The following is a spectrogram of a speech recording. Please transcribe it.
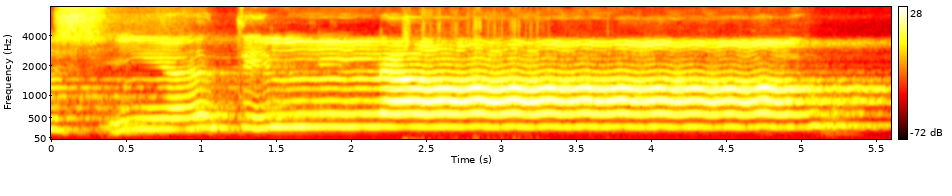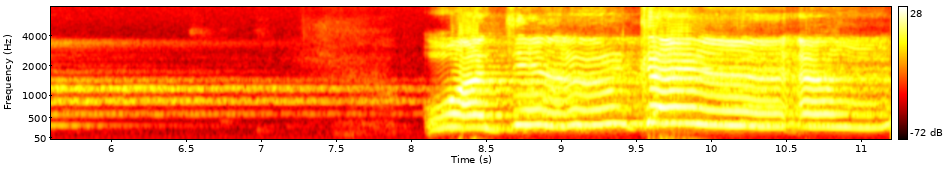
خشية الله. وتلك الأمثال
